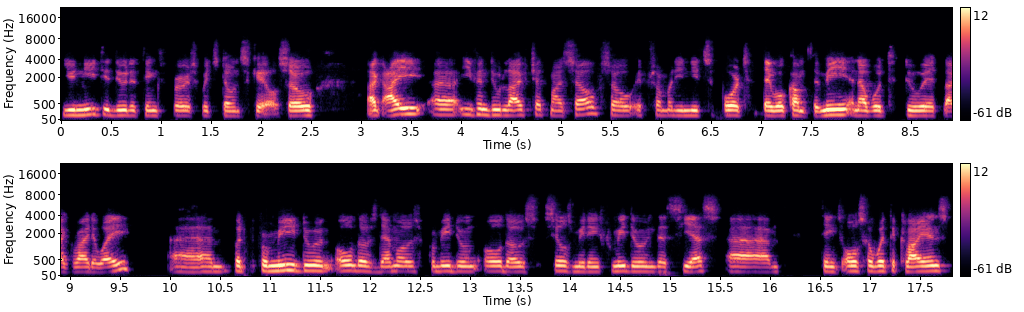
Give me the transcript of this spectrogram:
you need to do the things first which don't scale. So, like, I uh, even do live chat myself. So if somebody needs support, they will come to me, and I would do it like right away. Um, but for me, doing all those demos, for me doing all those sales meetings, for me doing the CS um, things also with the clients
